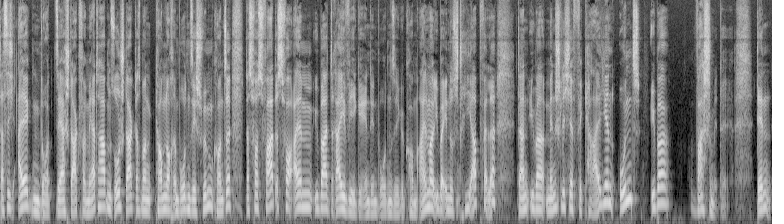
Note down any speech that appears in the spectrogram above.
dass sich Algen dort sehr stark vermehrt haben. So stark, dass man kaum noch im Bodensee schwimmen konnte. Das Phosphat ist vor allem über drei Wege in den Bodensee gekommen. Einmal über Industrieabfälle, dann über menschliche Fäkalien und über Waschmittel. Denn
